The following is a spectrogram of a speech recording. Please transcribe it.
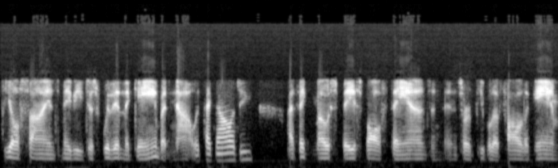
steal signs maybe just within the game, but not with technology. I think most baseball fans and, and sort of people that follow the game,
